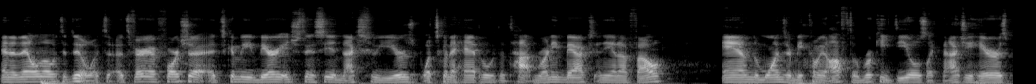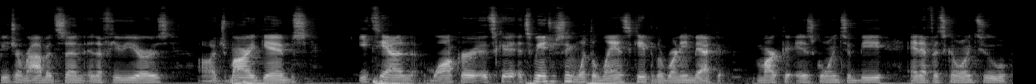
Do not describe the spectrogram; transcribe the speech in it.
and then they don't know what to do. It's it's very unfortunate. It's gonna be very interesting to see in the next few years what's gonna happen with the top running backs in the NFL and the ones that are be coming off the rookie deals like Najee Harris, Bijan Robinson in a few years, uh, Jahmyr Gibbs, Etienne Walker. It's it's gonna be interesting what the landscape of the running back market is going to be, and if it's going to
